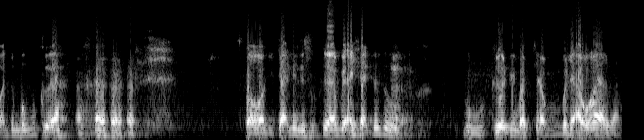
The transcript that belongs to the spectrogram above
waktu berbuka lah. Sebab orang kikat ni dia suka ambil ayat tu tu. Berbuka ni macam boleh awal lah.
